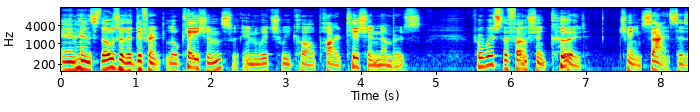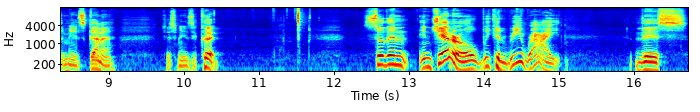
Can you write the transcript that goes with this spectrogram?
And hence those are the different locations in which we call partition numbers for which the function could change signs. Doesn't mean it's gonna, just means it could. So then, in general, we could rewrite this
